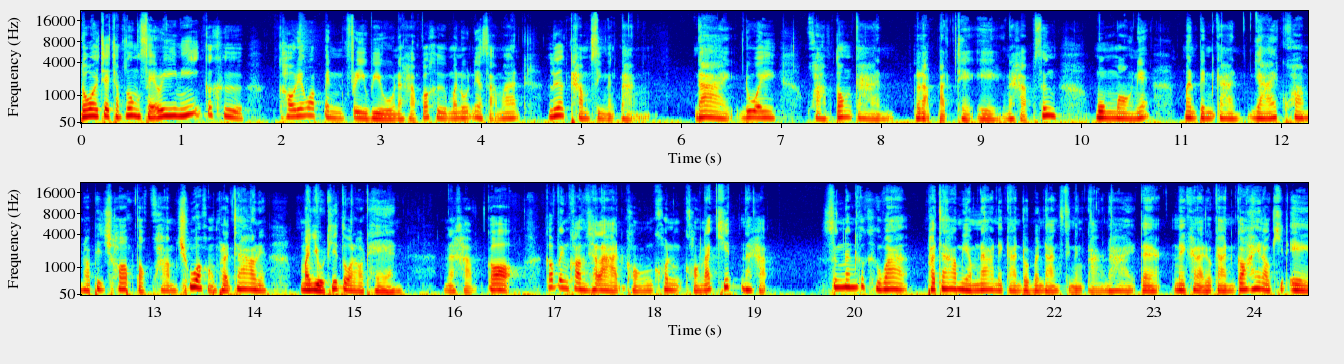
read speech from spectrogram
โดยเจตจำนงเสรีนี้ก็คือ เขาเรียกว่าเป็นฟรีวิวนะครับ ก็คือมนุษย์เนี่ยสามารถเลือกทำสิ่งต่างๆ ได้ด้วยความต้องการระดับปัจเจกเองนะครับ ซึ่งมุมมองเนี้ยมันเป็นการย้ายความรับผิดชอบต่อความชั่วของพระเจ้าเนี่ยมาอยู่ที่ตัวเราแทนนะครับ ก็ก็เป็นความฉลาดของคนของนักคิดนะครับ ซึ่งนั่นก็คือว่าพระเจ้ามีอำนาจในการโดนบันดาลสิ่งต่างๆ ได้ แต่ในขณะเดียวกันก็ให้เราคิดเอง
